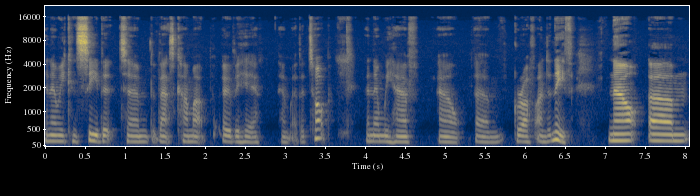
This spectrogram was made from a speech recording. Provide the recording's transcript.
and then we can see that, um, that that's come up over here um, at the top, and then we have our um, graph underneath. Now, um,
